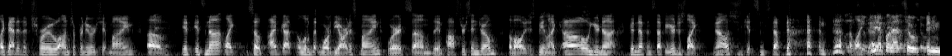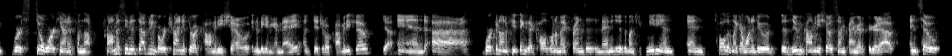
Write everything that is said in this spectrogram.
like that is a true entrepreneurship mind of it's it's not like so i've got a little bit more of the artist mind where it's um, the imposter syndrome of always just being like, oh, you're not good enough and stuff. You're just like, no, let's just get some stuff done. I like that. Example of that. So, and we're still working on it. So I'm not promising this happening, but we're trying to throw a comedy show in the beginning of May, a digital comedy show. Yeah. And uh, working on a few things. I called one of my friends that manages a bunch of comedians and told him like I want to do a, a Zoom comedy show, so I'm kind of got to figure it out. And so,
